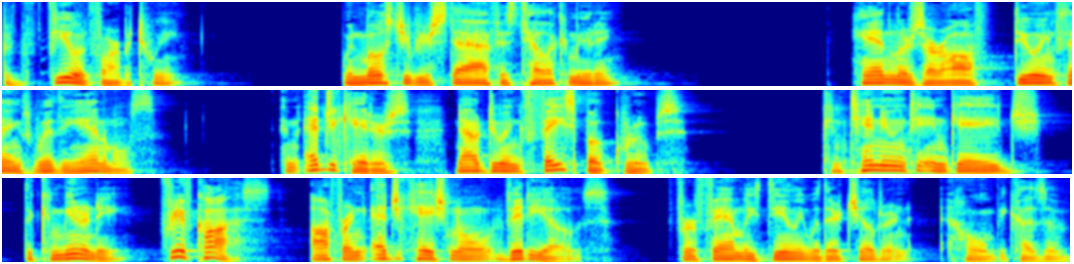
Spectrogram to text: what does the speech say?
but few and far between. When most of your staff is telecommuting, handlers are off doing things with the animals, and educators now doing Facebook groups, continuing to engage the community free of cost, offering educational videos for families dealing with their children at home because of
